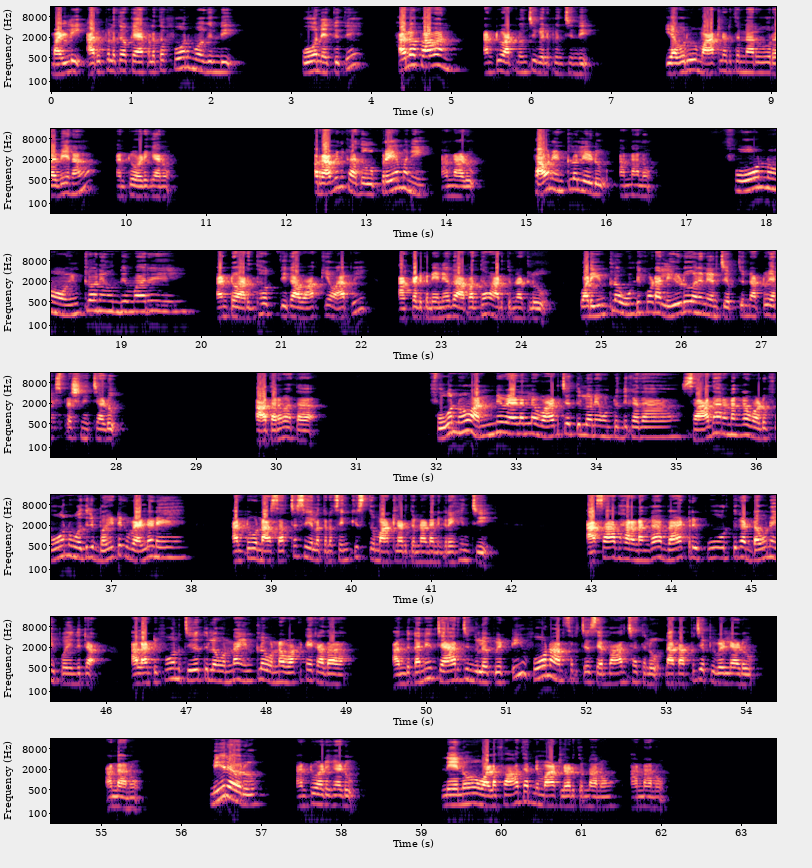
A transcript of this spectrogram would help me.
మళ్ళీ అరుపులతో కేకలతో ఫోన్ మోగింది. ఫోన్ ఎత్తితే హలో పవన్! అంటూ అటు నుంచి వినిపించింది. ఎవరు మాట్లాడుతున్నారు? రవేనా? అంటూ అడిగాను. రవిని కాదు ప్రేమని అన్నాడు. పవన్ ఇంట్లో లేడు అన్నాను. ఫోను ఇంట్లోనే ఉంది మరి? అంటూ అర్ధోక్తిగా వాక్యం ఆపి అక్కడికి నేనేదో అబద్ధం ఆడుతున్నట్లు వాడి ఇంట్లో ఉండి కూడా లేడు అని నేను చెప్తున్నట్టు ఎక్స్ప్రెషన్ ఇచ్చాడు. ఆ తర్వాత ఫోను అన్ని వేళల్లో వాడి చేతుల్లోనే ఉంటుంది కదా. సాధారణంగా వాడు ఫోన్ వదిలి బయటకు వెళ్ళడే అంటూ నా సత్యశీలతను శంకిస్తూ మాట్లాడుతున్నాడని గ్రహించి అసాధారణంగా బ్యాటరీ పూర్తిగా డౌన్ అయిపోయిందిట. అలాంటి ఫోన్ చేతిలో ఉన్న ఇంట్లో ఉన్న ఒకటే కదా. అందుకని ఛార్జింగ్లో పెట్టి ఫోన్ ఆన్సర్ చేసే బాధ్యతలు నాకు అప్పచెప్పి వెళ్ళాడు. అన్నాను. మీరెవరు? అంటూ అడిగాడు. నేను వాళ్ళ ఫాదర్ని మాట్లాడుతున్నాను అన్నాను.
